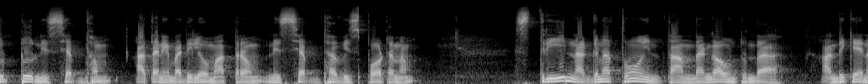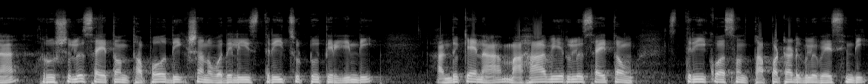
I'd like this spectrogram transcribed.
చుట్టూ నిశ్శబ్దం అతని మదిలో మాత్రం నిశ్శబ్ద విస్ఫోటనం. స్త్రీ నగ్నత్వం ఇంత అందంగా ఉంటుందా? అందుకేనా ఋషులు సైతం తపోదీక్షను వదిలి స్త్రీ చుట్టూ తిరిగింది. అందుకేనా మహావీరులు సైతం స్త్రీ కోసం తప్పటడుగులు వేసింది.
